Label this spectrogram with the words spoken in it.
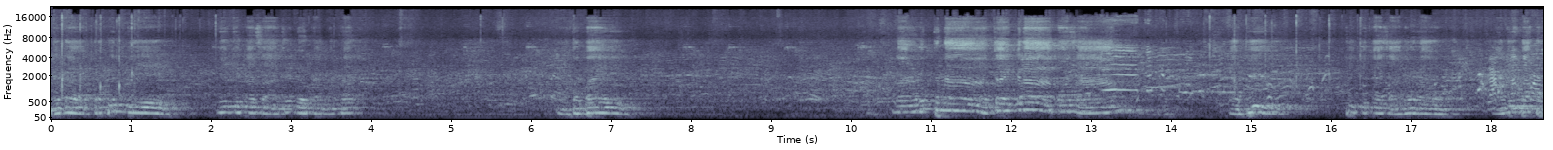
แล้วก็ประพฤติดีมีจิตอาสาเช่นเดียวกันนะครับอ่า ต่อไปนายวัฒนาใจกล้ามสามอ่าที่ที่จิตอาสาของเรารับอ่รางวัล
